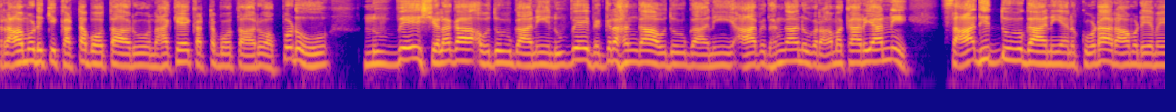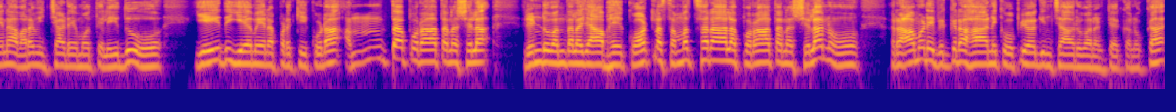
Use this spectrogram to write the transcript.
రాముడికి కట్టబోతారు నాకే కట్టబోతారు. అప్పుడు నువ్వే శిలగా అవుదువు గాని నువ్వే విగ్రహంగా అవుదువు గాని ఆ విధంగా నువ్వు రామకార్యాన్ని సాధిద్దువు గాని అని కూడా రాముడు ఏమైనా వరం ఇచ్చాడేమో తెలియదు ఏది ఏమైనప్పటికీ కూడా అంత పురాతన శిల రెండు వందల యాభై కోట్ల సంవత్సరాల పురాతన శిలను రాముడి విగ్రహానికి ఉపయోగించారు అనంటే కనుక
